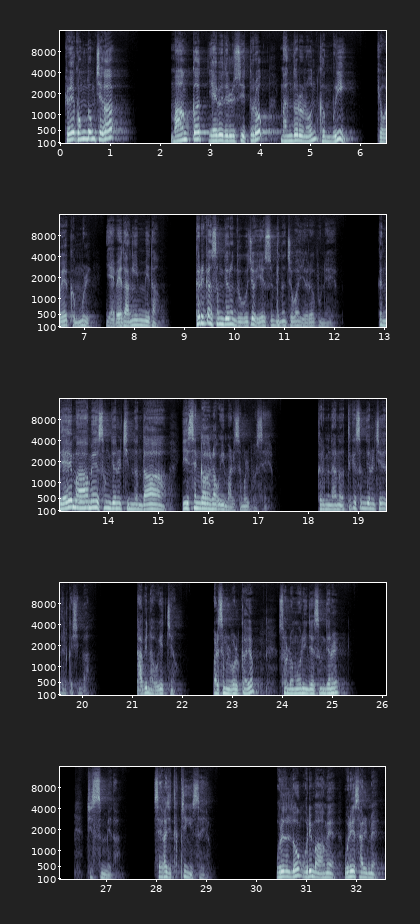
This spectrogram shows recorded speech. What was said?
교회 공동체가 마음껏 예배 드릴 수 있도록 만들어 놓은 건물이 교회 건물 예배당입니다. 그러니까 성전은 누구죠? 예수 믿는 저와 여러분이에요. 그러니까 내 마음의 성전을 짓는다. 이 생각을 하고 이 말씀을 보세요. 그러면 나는 어떻게 성전을 지어야 될 것인가? 답이 나오겠죠. 말씀을 볼까요? 솔로몬이 이제 성전을 짓습니다. 세 가지 특징이 있어요. 우리들도 우리 마음에, 우리 삶에,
